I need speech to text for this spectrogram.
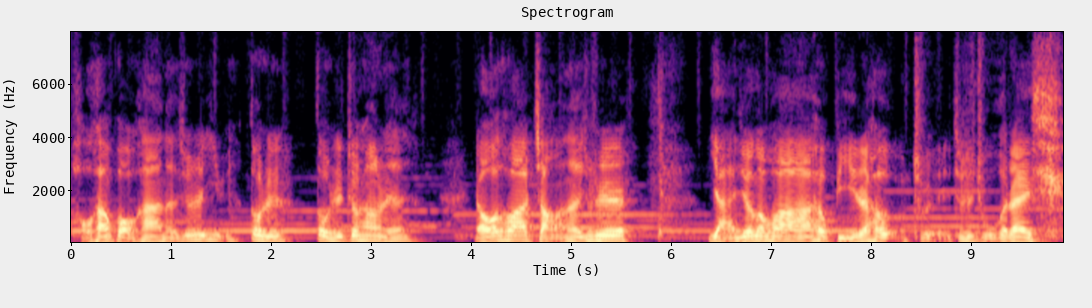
好看不好看的，就是一都是都是正常人，然后的话长得就是眼睛的话，还有鼻子，还有嘴，就是组合在一起，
